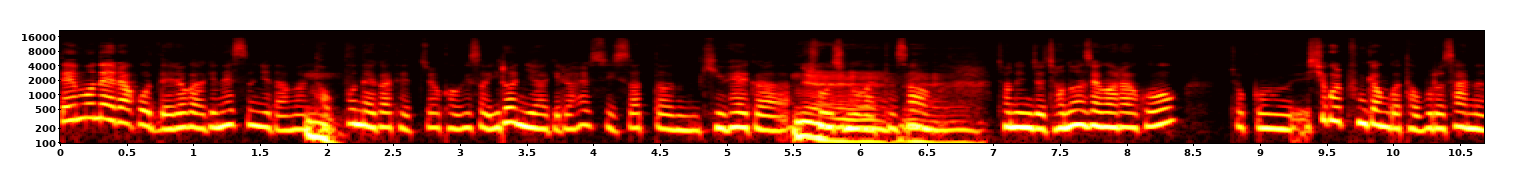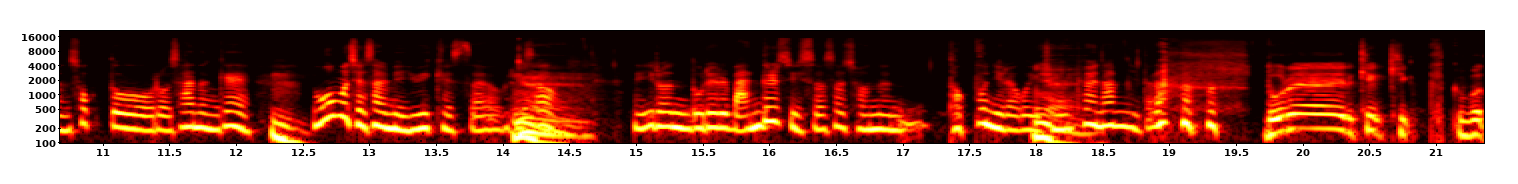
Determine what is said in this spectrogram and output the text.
때문에라고 내려가긴 했습니다만 음. 덕분에가 됐죠. 거기서 이런 이야기를 할 수 있었던 기회가 네, 주어진 것 같아서 네. 저는 이제 전원 생활하고 조금 시골 풍경과 더불어 사는 속도로 사는 게 음. 너무 제 삶에 유익했어요. 그래서 네. 이런 노래를 만들 수 있어서 저는 덕분이라고 요즘은 예. 표현합니다. 노래 이렇게 기, 그 뭐,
